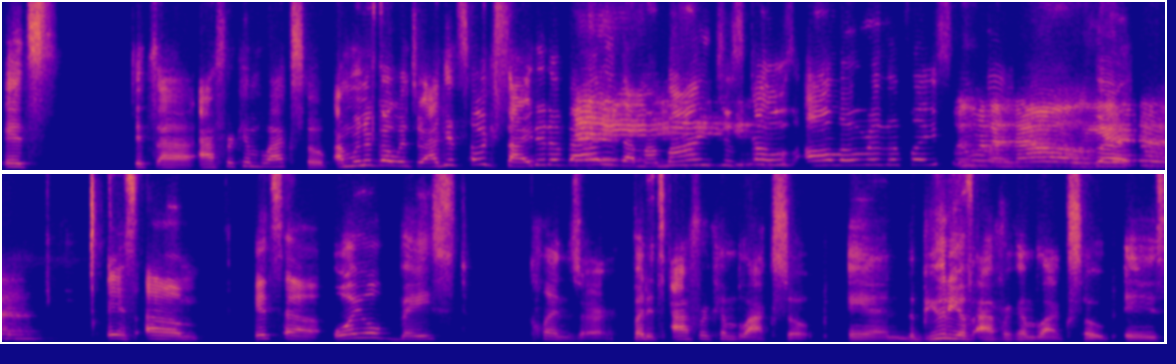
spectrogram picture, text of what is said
it's it's a African black soap. I'm gonna go into. I get so excited about it that my mind just goes all over the place. We want to know, but yeah. It's um, it's a oil based cleanser, but it's African black soap. And the beauty of African black soap is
